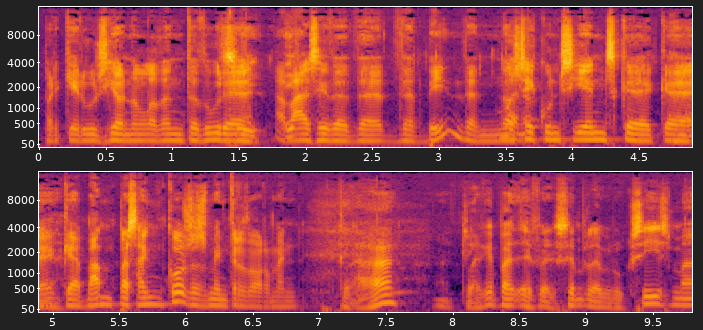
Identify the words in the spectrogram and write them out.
perquè erosionen la dentadura Sí. a base de, de, de, bé, de no Bueno. ser conscients que, que, Eh. que van passant coses mentre dormen. clar, clar que, eh, per exemple, el bruxisme,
